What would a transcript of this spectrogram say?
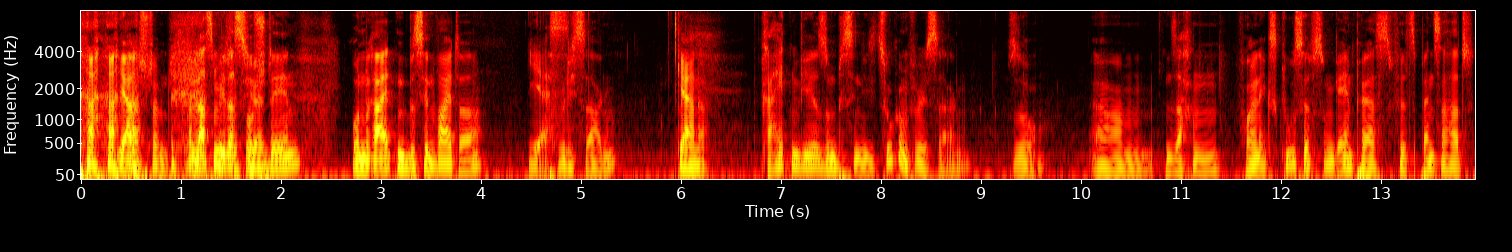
ja, das stimmt. Dann lassen wir das so stehen und reiten ein bisschen weiter. Yes. Würde ich sagen. Gerne. Reiten wir so ein bisschen in die Zukunft, würde ich sagen. So ähm, in Sachen vollen Exclusives und Game Pass. Phil Spencer hat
